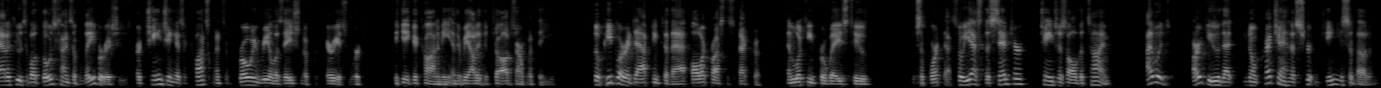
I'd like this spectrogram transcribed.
Attitudes about those kinds of labor issues are changing as a consequence of growing realization of precarious work, the gig economy, and the reality that jobs aren't what they used. So people are adapting to that all across the spectrum and looking for ways to, to support that. So yes, the center changes all the time. I would argue that you know Chrétien had a certain genius about him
